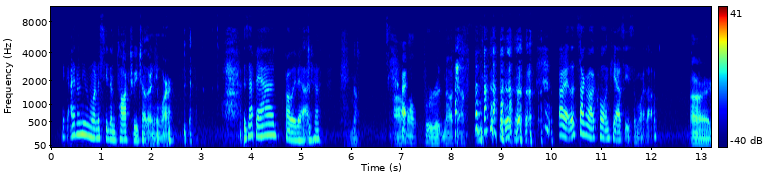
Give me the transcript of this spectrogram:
like I don't even want to see them talk to each other anymore. Is that bad? Probably bad, huh? no. I'm all for it not happening. All right, let's talk about Cole and Cassie some more though. All right.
